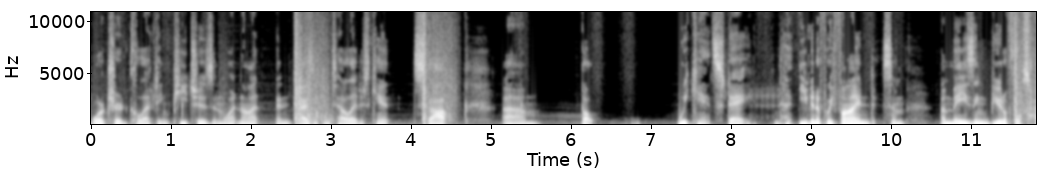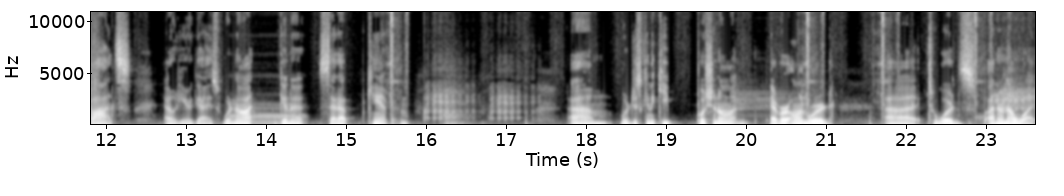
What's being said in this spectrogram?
orchard collecting peaches and whatnot. And as you can tell, I just can't stop. Um, but we can't stay. Even if we find some amazing, beautiful spots out here, guys, we're not gonna set up camp. Um, we're just gonna keep pushing on, ever onward, uh, towards I don't know what.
